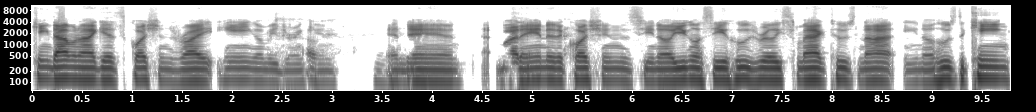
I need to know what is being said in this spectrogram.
King Diamond Eye gets questions right. He ain't gonna be drinking. Okay. And mm-hmm. then uh, by the end of the questions, you know, you're gonna see who's really smacked, who's not. You know, who's the king.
